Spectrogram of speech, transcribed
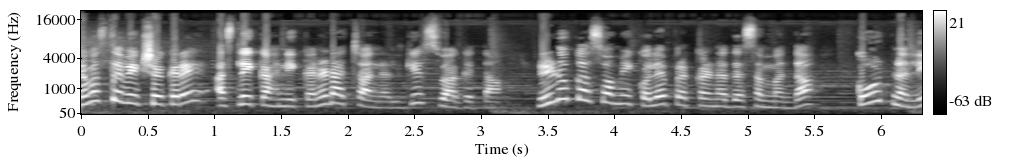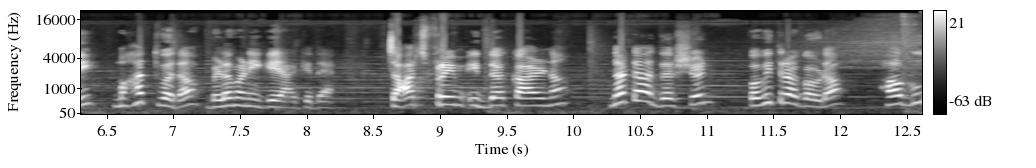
ನಮಸ್ತೆ ವೀಕ್ಷಕರೇ, ಅಸ್ಲಿ ಕಹನಿ ಕನ್ನಡ ಚಾನೆಲ್ಗೆ ಸ್ವಾಗತ. ರೇಣುಕಾಸ್ವಾಮಿ ಕೊಲೆ ಪ್ರಕರಣದ ಸಂಬಂಧ ಕೋರ್ಟ್ನಲ್ಲಿ ಮಹತ್ವದ ಬೆಳವಣಿಗೆಯಾಗಿದೆ. ಚಾರ್ಜ್ ಫ್ರೇಮ್ ಇದ್ದ ಕಾರಣ ನಟ ದರ್ಶನ್, ಪವಿತ್ರ ಗೌಡ ಹಾಗೂ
